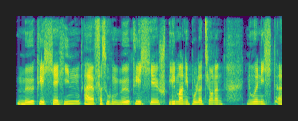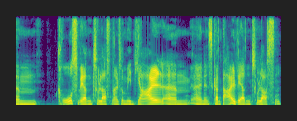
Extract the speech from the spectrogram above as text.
mögliche hin, äh, versuchen mögliche Spielmanipulationen nur nicht ähm, groß werden zu lassen, also medial ähm, einen Skandal werden zu lassen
